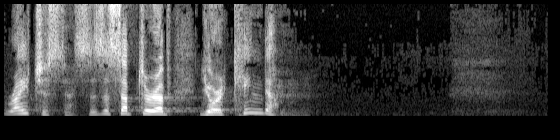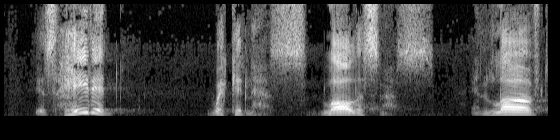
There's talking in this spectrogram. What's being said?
righteousness is a scepter of your kingdom. He has hated wickedness, lawlessness, and loved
